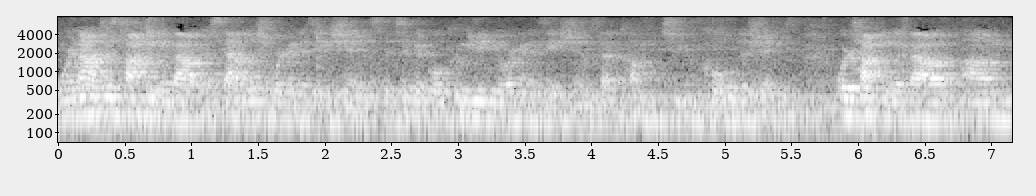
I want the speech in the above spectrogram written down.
We're not just talking about established organizations, the typical community organizations that come to coalitions. We're talking about um,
